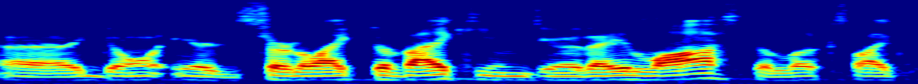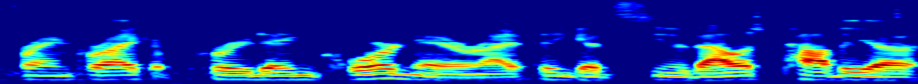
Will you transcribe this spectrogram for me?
uh, going you know, sort of like the Vikings, you know, they lost. It looks like Frank Reich, a pretty dang coordinator, and I think it's you know that was probably a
